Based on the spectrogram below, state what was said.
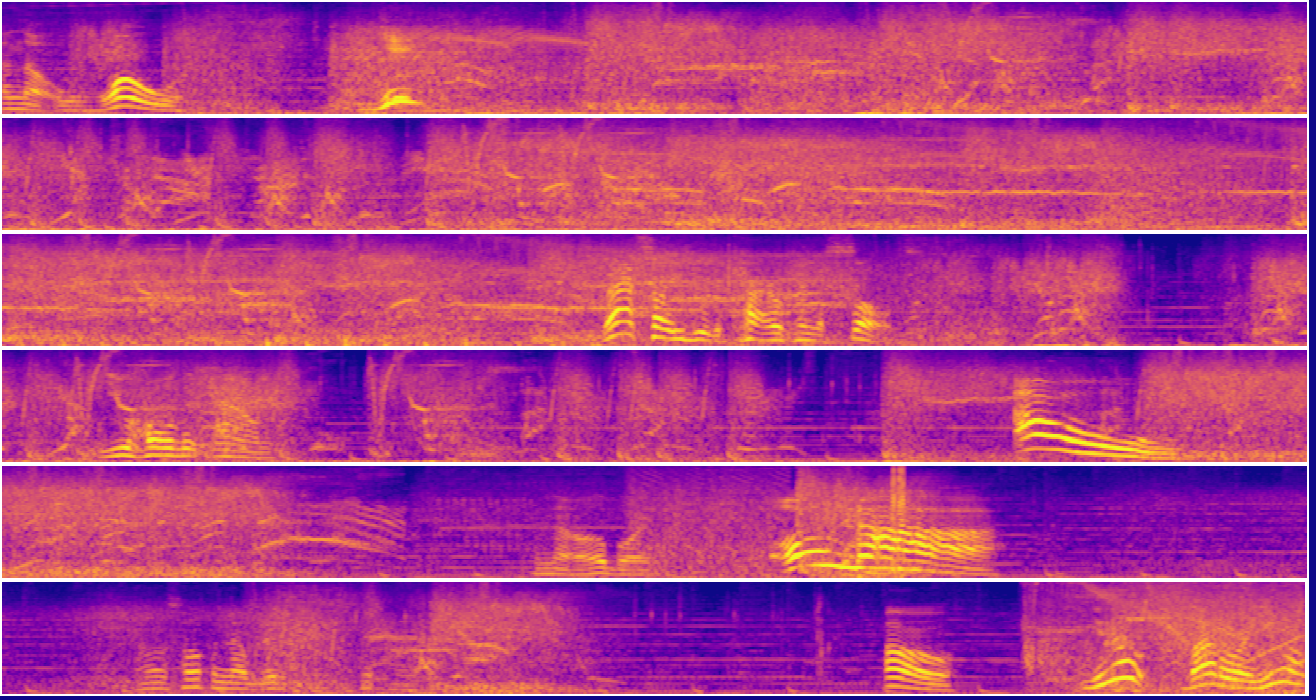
And the whoa. Yeet. That's how you do the Kaioken assault. You hold it down. Oh! No, oh boy. Oh nah! I was hoping that would. Oh. You know, by the way, you know,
